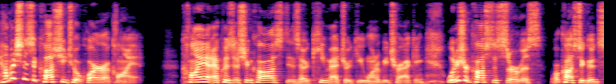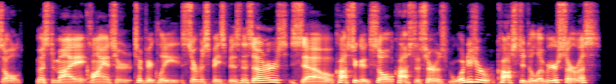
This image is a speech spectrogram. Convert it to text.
How much does it cost you to acquire a client? Client acquisition cost is a key metric you want to be tracking. What is your cost of service or cost of goods sold? Most of my clients are typically service based business owners. So, cost of goods sold, cost of service. What is your cost to deliver your service?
